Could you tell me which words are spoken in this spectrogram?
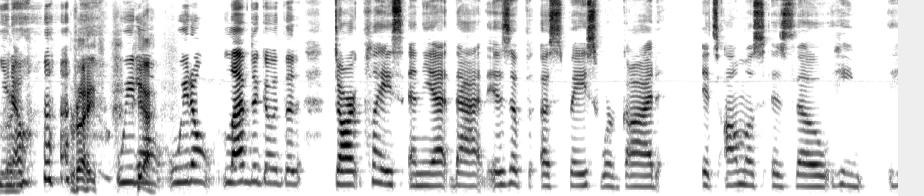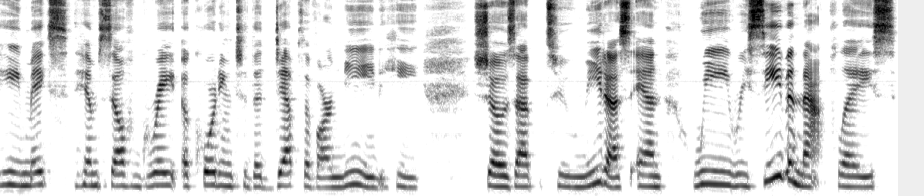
you Right. know. Right. we Yeah. don't we don't love to go to the dark place and yet that is a, a space where god it's almost as though he he makes himself great according to the depth of our need he shows up to meet us and we receive in that place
